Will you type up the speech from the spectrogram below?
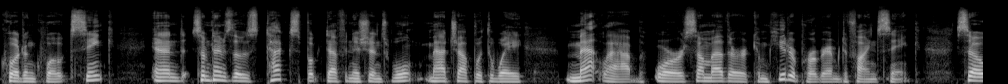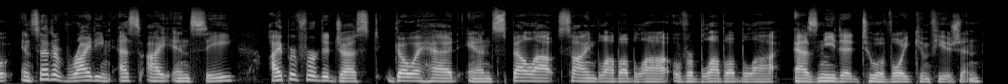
quote unquote sinc. And sometimes those textbook definitions won't match up with the way MATLAB or some other computer program defines sinc. So instead of writing S I N C, I prefer to just go ahead and spell out sine blah blah blah over blah blah blah as needed to avoid confusion.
